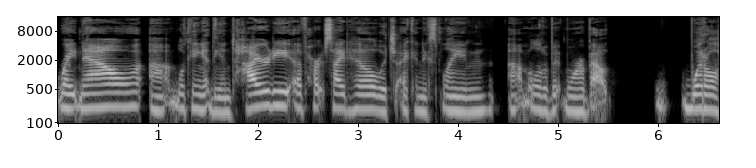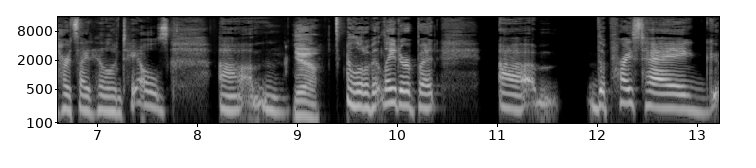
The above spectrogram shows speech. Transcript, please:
Right now, um, looking at the entirety of Heartside Hill, which I can explain um, a little bit more about what all Heartside Hill entails um, Yeah. a little bit later, but um, the price tag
